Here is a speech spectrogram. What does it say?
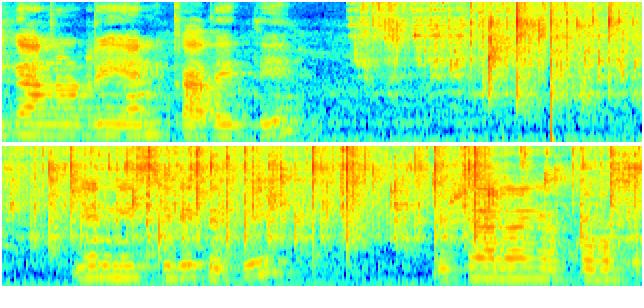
ಈಗ ನೋಡ್ರಿ, ಎಣ್ಣೆ ಕಾದೈತಿ. ಎಣ್ಣೆ ಸಿಡಿತೈತಿ? ಹುಷಾರಾಗಿ ಹಾಕ್ಕೋಬೇಕು.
